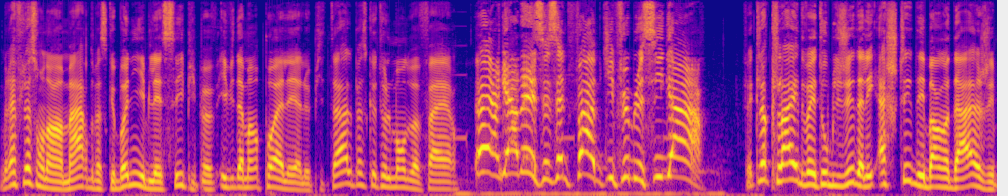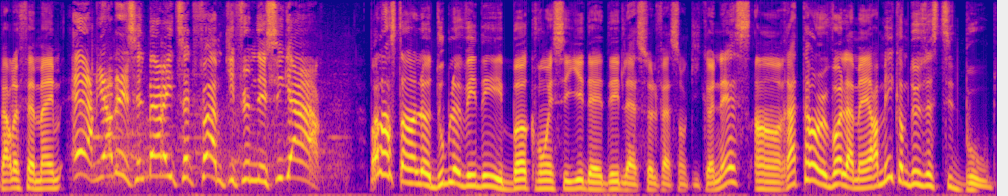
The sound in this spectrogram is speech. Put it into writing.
Bref, là, sont en marde parce que Bonnie est blessée puis ils peuvent évidemment pas aller à l'hôpital parce que tout le monde va faire Hé, regardez, c'est cette femme qui fume le cigare! Fait que là, Clyde va être obligé d'aller acheter des bandages et par le fait même. Hé, regardez, c'est le mari de cette femme qui fume des cigares! Pendant ce temps-là, WD et Buck vont essayer d'aider de la seule façon qu'ils connaissent en ratant un vol à main armée comme deux estis de boobs.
